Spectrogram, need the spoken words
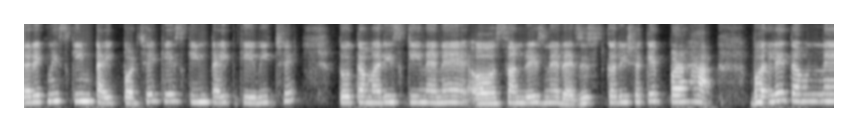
દરેકની સ્કિન ટાઈપ પર છે કે સ્કિન ટાઈપ કેવી છે, તો તમારી સ્કિન એને સનરેઝને રેઝિસ્ટ કરી શકે. પણ હા, ભલે તમને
